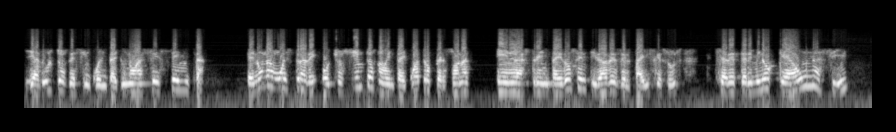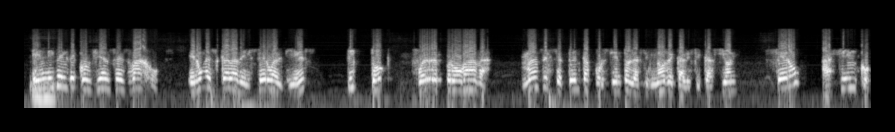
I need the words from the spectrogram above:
y adultos de 51 a 60. En una muestra de 894 personas en las 32 entidades del país, Jesús, se determinó que aún así el nivel de confianza es bajo. En una escala del 0 al 10, TikTok fue reprobada. Más del 70% le asignó de calificación 0 a 5.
